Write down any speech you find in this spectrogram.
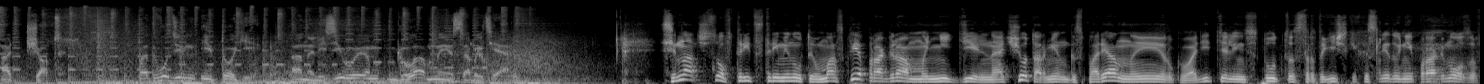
отчет. Подводим итоги. Анализируем главные события. 17 часов 33 минуты в Москве. Программа «Недельный отчет». Армен Гаспарян и руководитель Института стратегических исследований и прогнозов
